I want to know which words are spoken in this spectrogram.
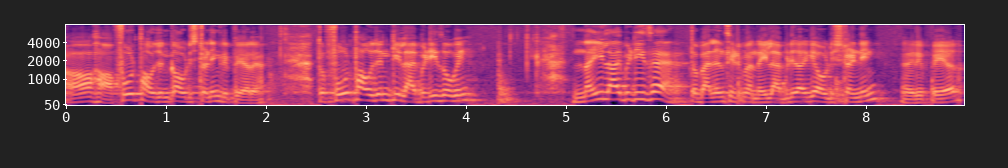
हाँ 4000 का आउटस्टैंडिंग रिपेयर है। तो 4000 की लाइबिलिटीज हो गई। नई लाइबिलिटीज है तो बैलेंस शीट में नई लाइबिलिटीज आ गई आउटस्टैंडिंग रिपेयर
